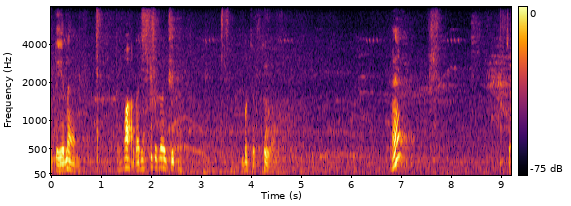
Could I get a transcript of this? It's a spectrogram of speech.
इथे ये ना माघारी कुठं जायचं ते बरं चल चल बा. हं? चल.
